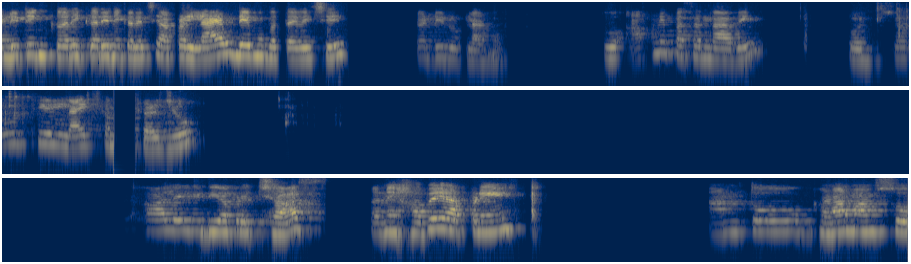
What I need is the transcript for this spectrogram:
એડિટિંગ કરી કરીને કરે છે, આપણે લાઈવ ડેમો બતાવીએ છીએ કઢી રોટલાનો. તો આપને પસંદ આવે તો જરૂરથી લાઈક કમેન્ટ કરજો. આ લઈ લીધી આપણે છાસ અને હવે આપણે આમ તો ઘણા માણસો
